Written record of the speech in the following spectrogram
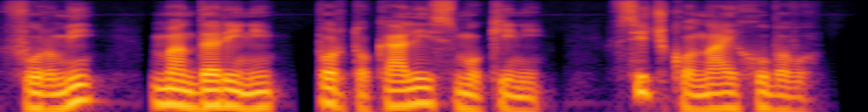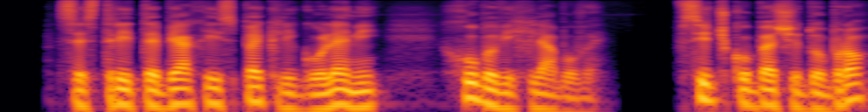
фурми, мандарини, портокали и смокини. Всичко най-хубаво. Сестрите бяха изпекли големи, хубави хлябове. Всичко беше добро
